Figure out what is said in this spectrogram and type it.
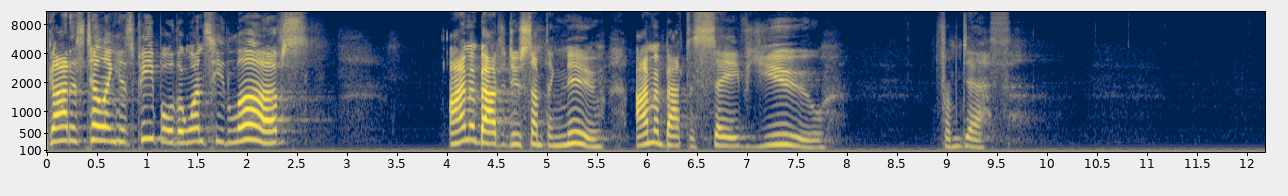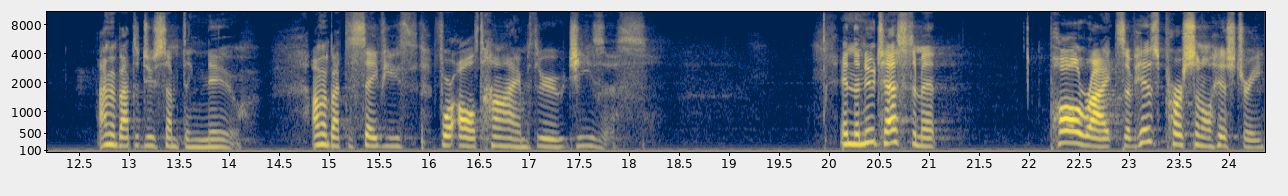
God is telling his people, the ones he loves, I'm about to do something new. I'm about to save you from death. I'm about to do something new. I'm about to save you th- for all time through Jesus. In the New Testament, Paul writes of his personal history,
